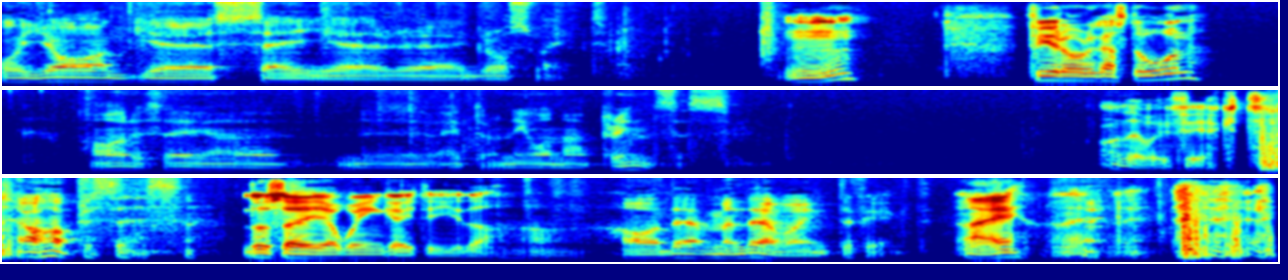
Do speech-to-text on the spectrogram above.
och jag eh, säger eh, Grossweight. Mm. Fyraåriga ston. Ja, det säger jag. Eh, Vad heter hon? Neona Princess. Ja, det var ju fegt. Ja, precis. Då säger jag Wingate Ida. Ja, ja det, men det var inte fegt. Nej, nej, nej.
